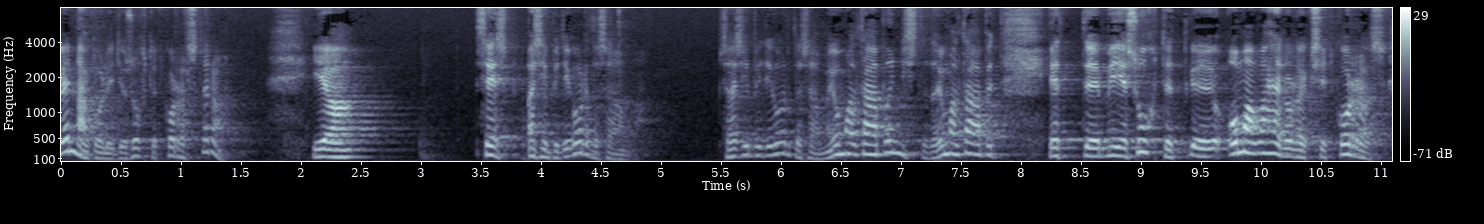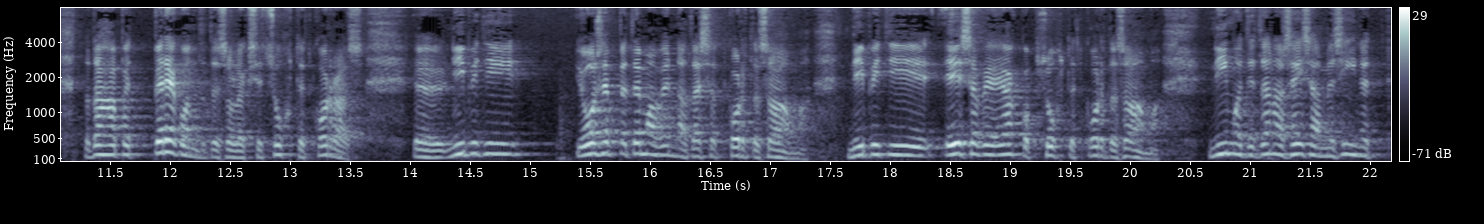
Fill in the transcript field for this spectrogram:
vennaga olid ju suhted korrast ära ja see asi pidi korda saama see asi pidi korda saama, jumal tahab õnnistada, jumal tahab, et, et meie suhted eh, omavahel oleksid korras. ta tahab, et perekondades oleksid suhted korras. Eh, niipidi Joosep ja tema vennad asjad korda saama, niipidi Eesav ja Jakob suhted korda saama. niimoodi täna seisame siin, et,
